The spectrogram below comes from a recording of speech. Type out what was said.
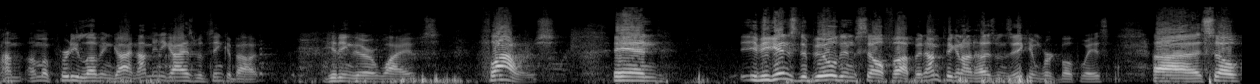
I'm, I'm a pretty loving guy. Not many guys would think about getting their wives flowers. And he begins to build himself up. And I'm picking on husbands, it can work both ways. Uh, so,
